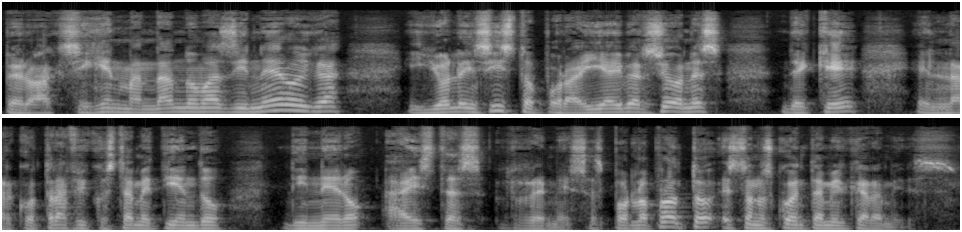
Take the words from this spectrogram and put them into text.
pero siguen mandando más dinero, oiga. Y yo le insisto, por ahí hay versiones de que el narcotráfico está metiendo dinero a estas remesas. Por lo pronto, esto nos cuenta Milka Ramírez.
